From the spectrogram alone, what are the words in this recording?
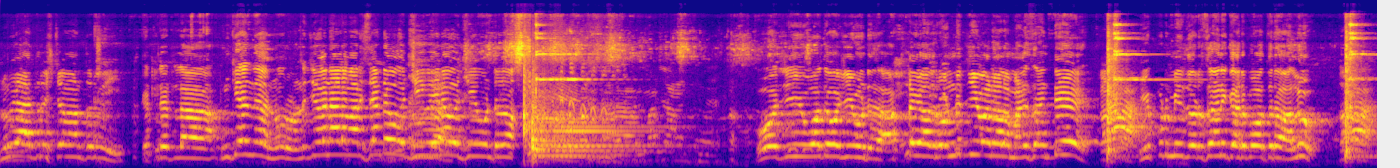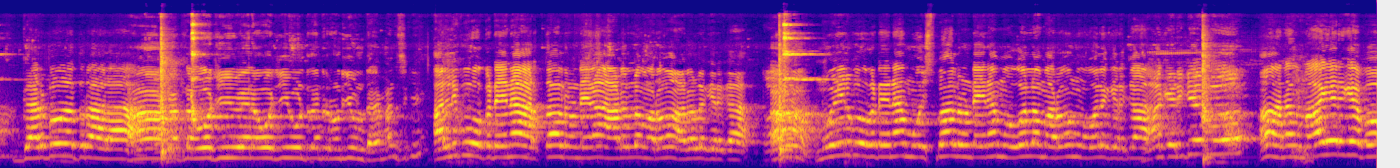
నువ్వే అదృష్టవంతుడివి. ఎట్లెట్లా? ఇంకేందా నువ్వు రెండు జీవనాల మనిషి అంటే ఓ జీవైనా ఓ జీవి ఉంటుందో. ఓ జీవి పోతే ఓ జీవి ఉంటుంది. అట్లా కాదు రెండు జీవనాల మనిషి అంటే ఇప్పుడు మీ దొరసాని గర్భవతురాలు. గర్భవతురాలా? అట్లా ఓ జీవి అయినా ఓ జీవి ఉంటుంది అంటే రెండు జీవి ఉంటాయి మనిషికి? అల్లిపు ఒకటైనా అర్థాలు రెండైనా ఆడోళ్ళ మరో ఆడోళ్ళ గిరక. ఆ, మొయిలుపు ఒకటైనా ముష్పాలు రెండైనా మొగోళ్ళ మరో మొగోళ్ళ గిరక. నాకు మా ఎరిగే పో.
